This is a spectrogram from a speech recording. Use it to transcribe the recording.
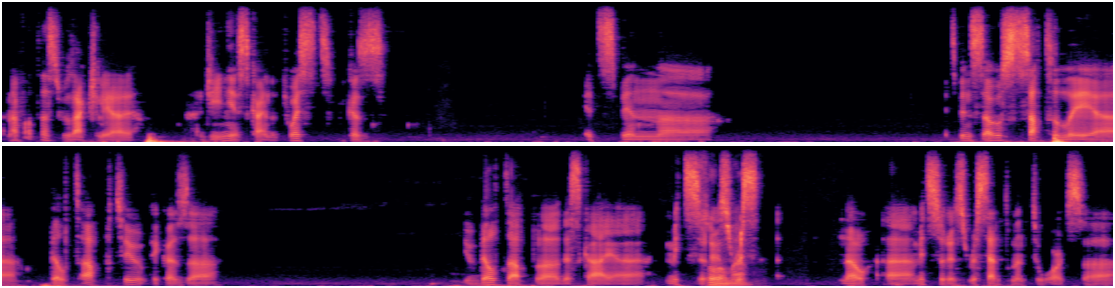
And I thought this was actually a, a genius kind of twist because it's been uh, it's been so subtly uh, built up too because uh, you've built up uh, this guy uh. No uh, Mitsuru's resentment towards uh,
